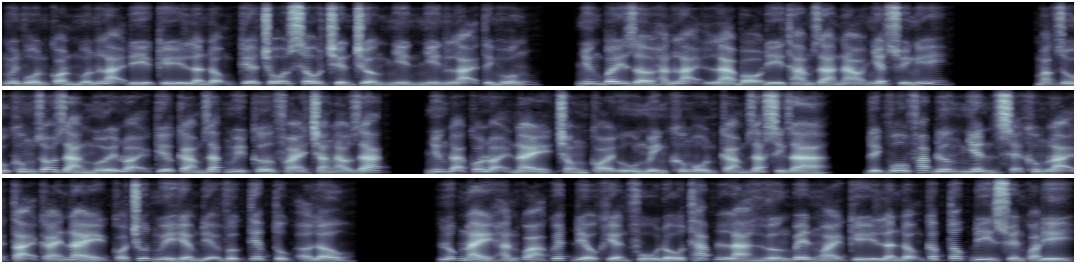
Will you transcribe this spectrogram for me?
nguyên vốn còn muốn lại đi kỳ lân động kia chỗ sâu chiến trường nhìn nhìn lại tình huống, nhưng bây giờ hắn lại là bỏ đi tham gia náo nhiệt suy nghĩ. Mặc dù không rõ ràng mới loại kia cảm giác nguy cơ phải trang ảo giác, nhưng đã có loại này trong còi u minh không ổn cảm giác sinh ra, địch vô pháp đương nhiên sẽ không lại tại cái này có chút nguy hiểm địa vực tiếp tục ở lâu. Lúc này hắn quả quyết điều khiển phù đồ tháp là hướng bên ngoài kỳ lân động cấp tốc đi xuyên qua đi,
